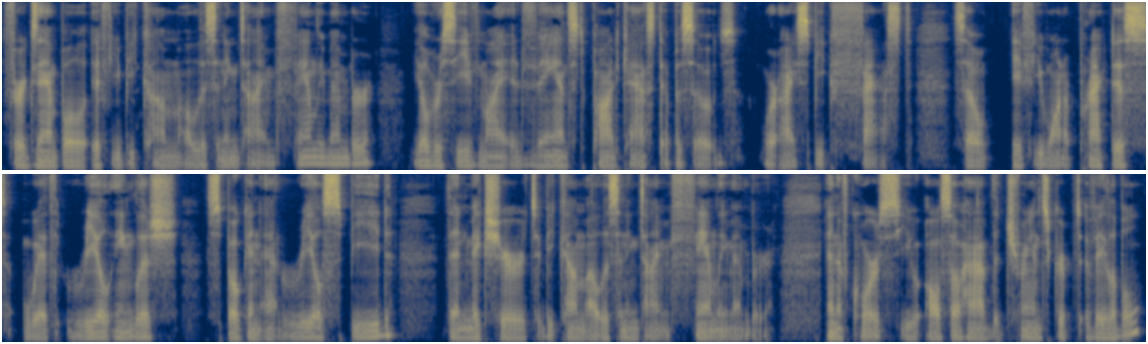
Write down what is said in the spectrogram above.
For example, if you become a listening time family member, you'll receive my advanced podcast episodes where I speak fast. So if you want to practice with real English spoken at real speed, then make sure to become a listening time family member. And of course, you also have the transcript available,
